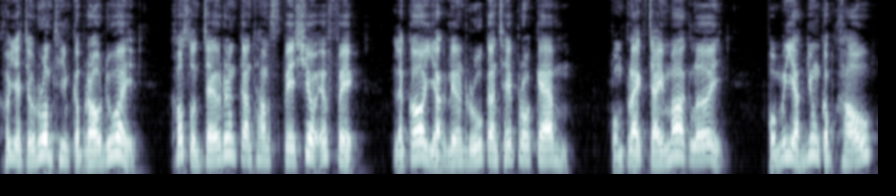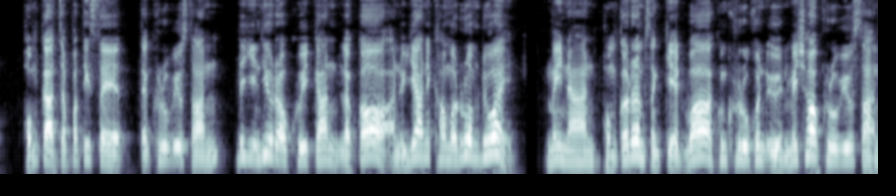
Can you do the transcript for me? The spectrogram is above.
เขาอยากจะร่วมทีมกับเราด้วย เขาสนใจเรื่องการทำ Special Effect แล้วก็อยากเรียนรู้การใช้โปรแกรม ผมแปลกใจมากเลย ผมไม่อยากยุ่งกับเขา ผมกะจะปฏิเสธ แต่ครูวิลสันได้ยินที่เราคุยกัน แล้วก็อนุญาตให้เขามาร่วมด้วยไม่นานผมก็เริ่มสังเกตว่าคุณครูคนอื่นไม่ชอบครูวิลสัน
